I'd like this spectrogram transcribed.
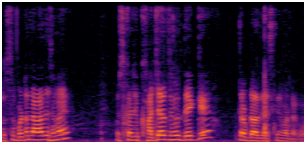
दोस्तों बटन लगाते समय उसका जो खांचा है देख के तब डाल दें इसके बटन को।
